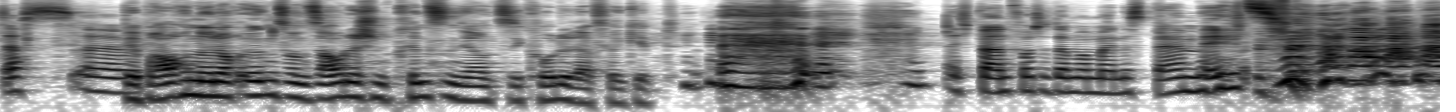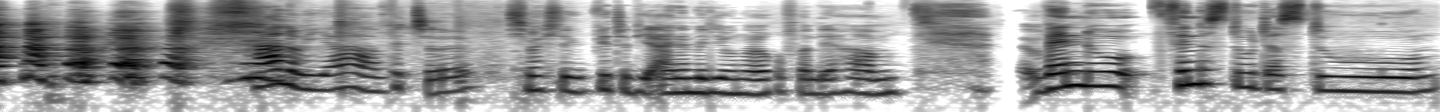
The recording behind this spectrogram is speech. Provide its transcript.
Das, äh wir brauchen nur noch irgendeinen so saudischen Prinzen, der uns die Kohle dafür gibt. ich beantworte da mal meine Spam-Mails. Hallo, ja, bitte. Ich möchte bitte die eine Million Euro von dir haben. Wenn du, findest du, dass du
